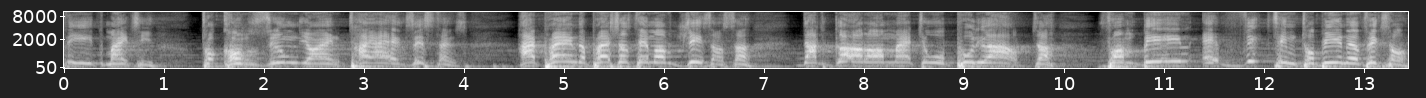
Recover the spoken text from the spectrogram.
be it mighty, to consume your entire existence. I pray in the precious name of Jesus uh, that God Almighty will pull you out. Uh, from being a victim to being a victor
